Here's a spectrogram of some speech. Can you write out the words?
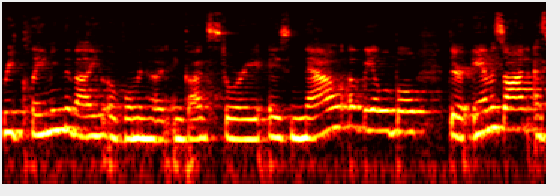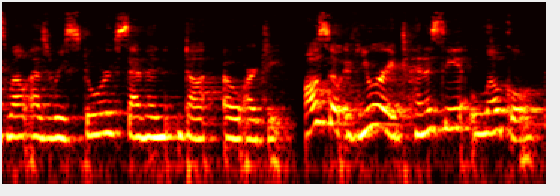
Reclaiming the Value of Womanhood in God's Story, is now available through Amazon as well as restore7.org. Also, if you are a Tennessee local,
